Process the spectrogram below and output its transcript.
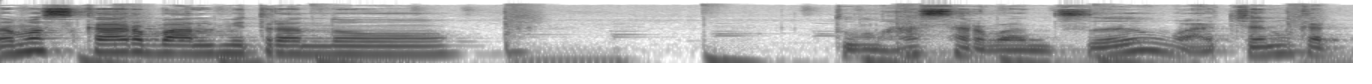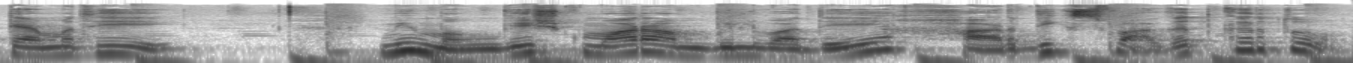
नमस्कार बालमित्रांनो. तुम्हा सर्वांचं वाचन कट्ट्यामध्ये मी मंगेश कुमार आंबिलवादे हार्दिक स्वागत करतो.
